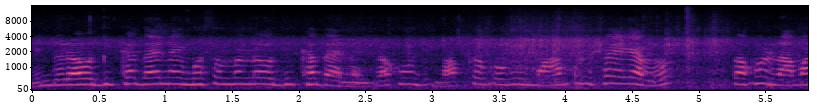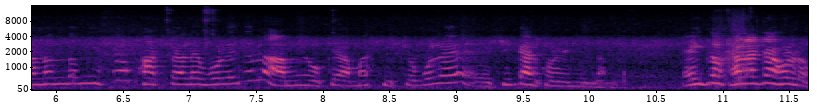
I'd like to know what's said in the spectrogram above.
হিন্দুরাও দীক্ষা দেয় নাই মুসলমানরাও দীক্ষা দেয় নাই। যখন ভক্ত কবি মহাপুরুষ হয়ে গেল তখন রামানন্দ মিশ্র ফাটকালে বলে দিল আমি ওকে আমার শিষ্য বলে স্বীকার করে নিলাম। এই তো খেলাটা হলো।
